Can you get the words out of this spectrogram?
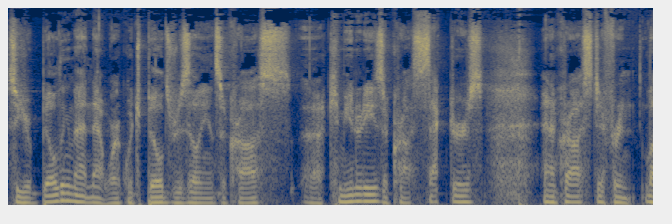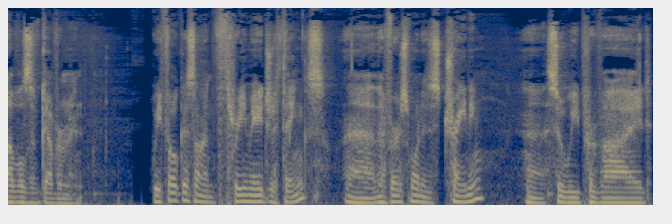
So you're building that network, which builds resilience across uh, communities, across sectors, and across different levels of government. We focus on three major things. Uh, the first one is training. Uh, so we provide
